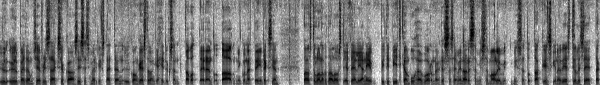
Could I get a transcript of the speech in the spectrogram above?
yl- ylpeitä, mutta Jeffrey Sachs, joka on siis esimerkiksi näiden YK kestävän kehityksen tavoitteiden tota, niin kuin näiden indeksien taustalla oleva taloustieteilijä, niin piti pitkän puheenvuoron yhdessä seminaarissa, missä mä olin, missä tota, keskeinen viesti oli se, että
